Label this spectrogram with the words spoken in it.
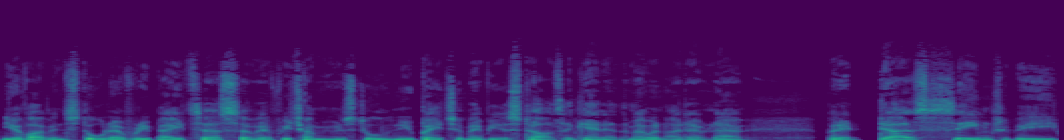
you have I've installed every beta, so every time you install the new beta, maybe it starts again at the moment. I don't know, but it does seem to be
